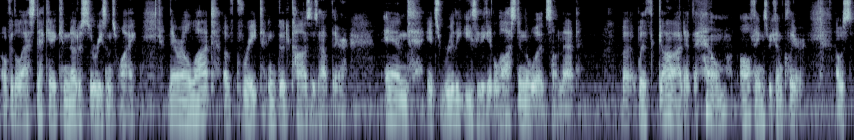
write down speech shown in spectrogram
over the last decade can notice the reasons why. There are a lot of great and good causes out there, and it's really easy to get lost in the woods on that. But with God at the helm, all things become clear. I was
